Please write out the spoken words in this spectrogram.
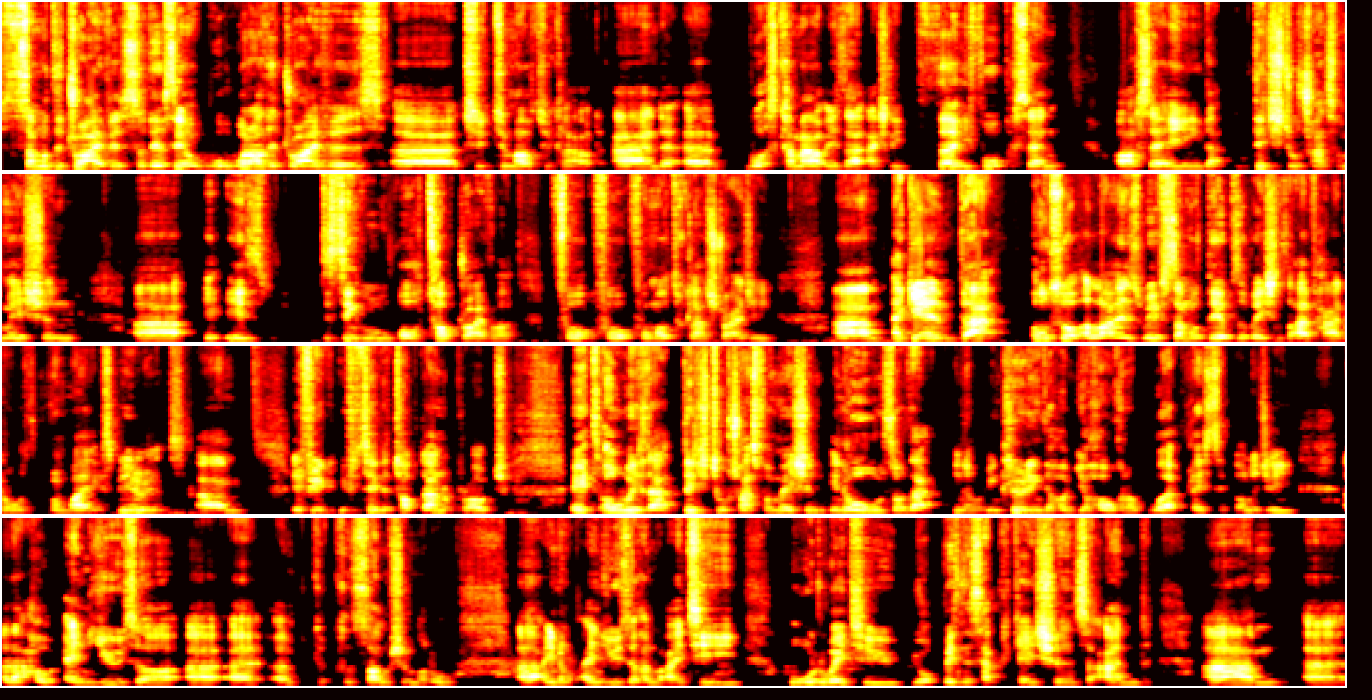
some of the drivers. So they'll say, what are the drivers uh, to to multi cloud? And uh, what's come out is that actually thirty four percent are saying that digital transformation uh, is the single or top driver for for, for multi-cloud strategy. Um, again, that also aligns with some of the observations I've had or from my experience. Um, if you if you take the top down approach, it's always that digital transformation in all. So that you know, including the your whole kind of workplace technology, and that whole end user uh, uh, um, consumption model, uh, you know, end user kind of IT, all the way to your business applications and um, uh,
